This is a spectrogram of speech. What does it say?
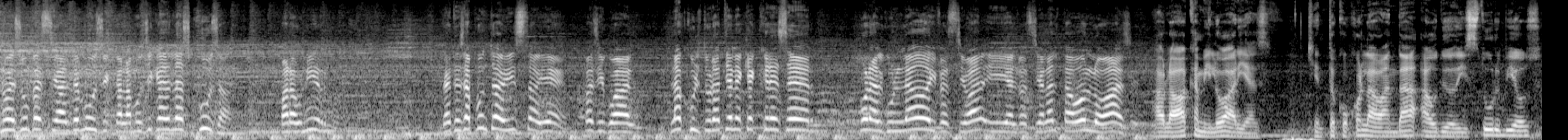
no es un festival de música, la música es la excusa para unirnos. Desde ese punto de vista, bien, pues igual, la cultura tiene que crecer por algún lado y, festival, y el Festival Altavoz lo hace. Hablaba Camilo Arias, quien tocó con la banda Audiodisturbios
